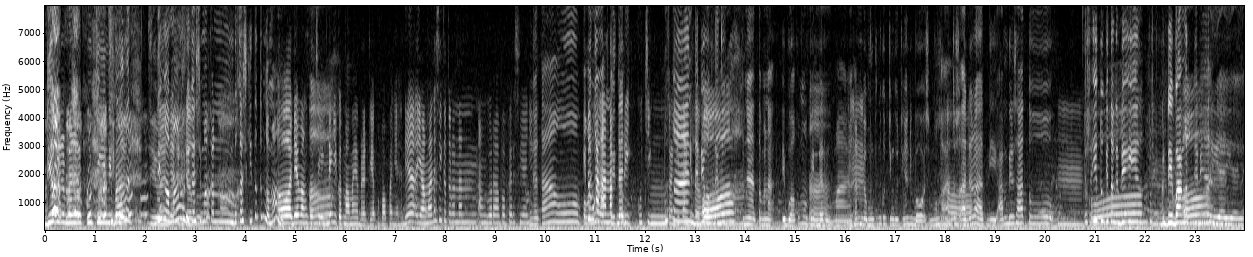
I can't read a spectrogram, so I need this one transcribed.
Dia bener-bener kucing ini banget. Dia nggak mau di dikasih makan bekas kita tuh nggak mau. Oh dia emang kucing. Oh. dia ngikut mamanya berarti apa papanya? Dia yang mana sih keturunan anggora apa persianya? Nggak tahu. Itu Pokoknya bukan waktu anak itu- dari kucing kayak kita bukan. gitu jadi waktu itu Oh. punya temen ibu aku mau pindah Ah. rumah. Ya kan nggak mungkin kucing-kucingnya dibawa semua kan. Terus Oh. ada lah diambil satu. Hmm. terus itu kita gedein. Terus gede banget oh jadinya. iya iya iya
